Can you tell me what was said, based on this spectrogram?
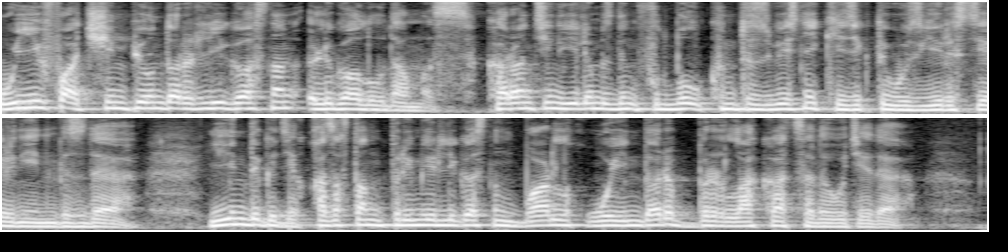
уефа чемпиондар лигасынан үлгі алудамыз. Карантин еліміздің футбол күнтізбесіне кезекті өзгерістерін енгізді. Ендігіде қазақстан премьер лигасының барлық ойындары бір локацияда өтеді.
